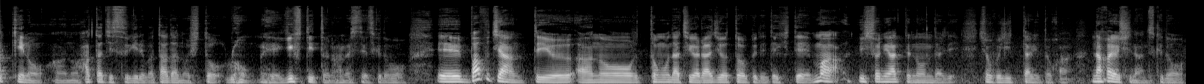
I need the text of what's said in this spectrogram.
っきの、あの、二十歳過ぎればただの人論、えー、ギフティッドの話ですけども、えー、バブちゃんっていう、あの、友達がラジオトークでできて、まあ、一緒に会って飲んだり、食事行ったりとか、仲良しなんですけど、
